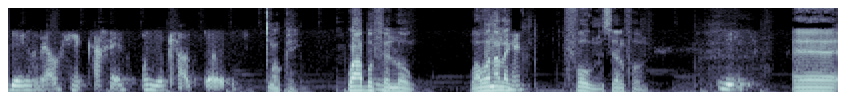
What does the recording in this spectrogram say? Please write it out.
being real hacker on your cloud storage. okay kwa bofelong wa bona like Mhm. phone cell phone Yes. eh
